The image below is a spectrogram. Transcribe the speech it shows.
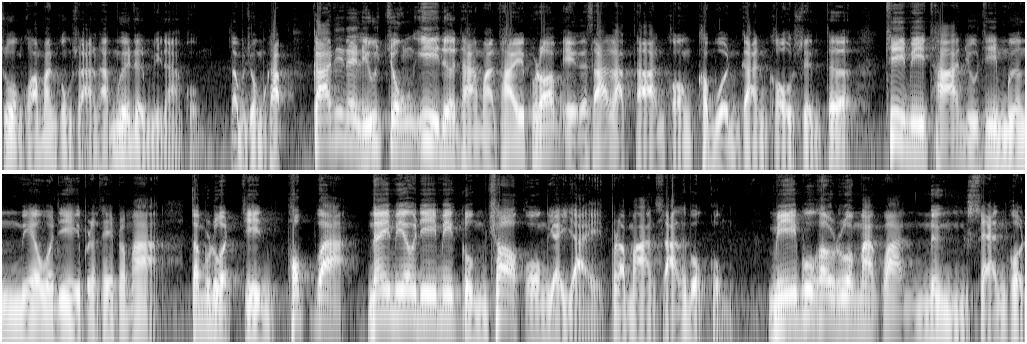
ทรวงความมั่นคงสาธารณะเมื่อเดือนมีนาคมท่านผู้ชมครับ การที่นายหลิวจงอี้เดินทางมาไทย พร้อมเอกสารหลักฐานของขบวนการ call center ที่มีฐานอยู่ที่เมืองเมียวดีประเทศพม่าตำรวจจีนพบว่าในเมียวดีมีกลุ่มช่อโกงใหญ่ ๆ ประมาณ 36 กลุ่ม มีผู้เข้าร่วมมากกว่า 1 0 0 0 0แสนคน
